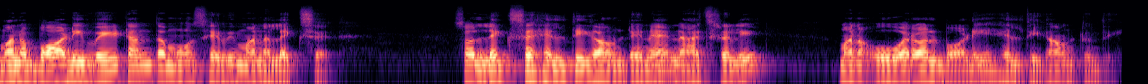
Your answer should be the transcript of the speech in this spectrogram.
మన బాడీ వెయిట్ అంతా మోసేవి మన లెగ్సే. సో లెగ్స్ హెల్తీగా ఉంటేనే న్యాచురలీ మన ఓవరాల్ బాడీ హెల్తీగా ఉంటుంది.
